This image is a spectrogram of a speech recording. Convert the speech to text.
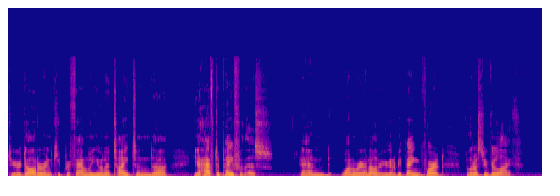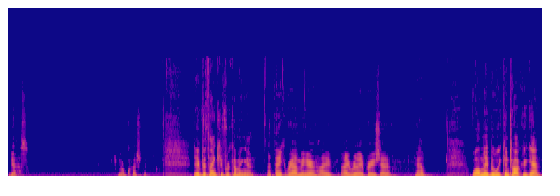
to your daughter and keep your family unit tight. And uh, you have to pay for this, and one way or another, you're going to be paying for it for the rest of your life. Yes. No question. David, thank you for coming in. Uh, thank you for having me here. I, I really appreciate it. Yeah. Well, maybe we can talk again.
